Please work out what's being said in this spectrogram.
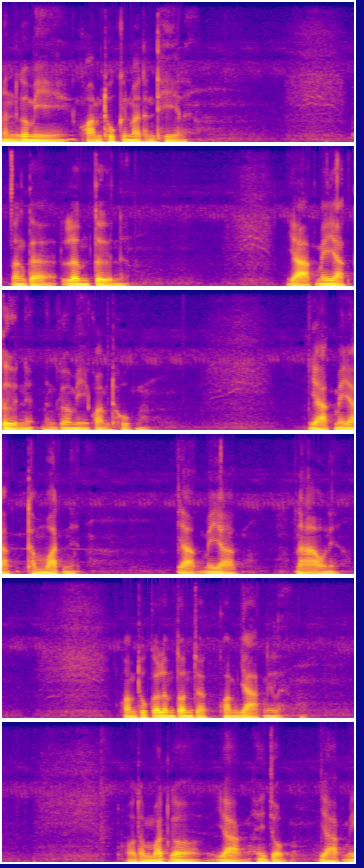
มันก็มีความทุกข์ขึ้นมาทันทีแหละตั้งแต่เริ่มตื่น อยากไม่อยากตื่นเนี่ย มันก็มีความทุกข์ อยากไม่อยากทำวัดเนี่ย อยากไม่อยาก หนาวเนี่ย ความทุกข์ก็เริ่มต้นจากความอยากนี่แหละ พอทำวัดก็อยากให้จบ อยากไม่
